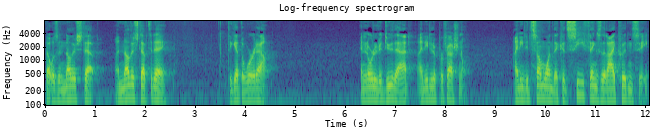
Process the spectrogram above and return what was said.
that was another step, another step today to get the word out. And in order to do that, I needed a professional. I needed someone that could see things that I couldn't see.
